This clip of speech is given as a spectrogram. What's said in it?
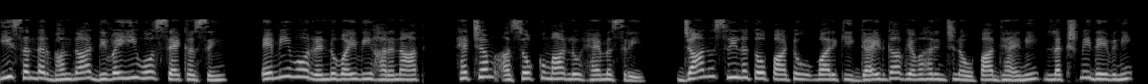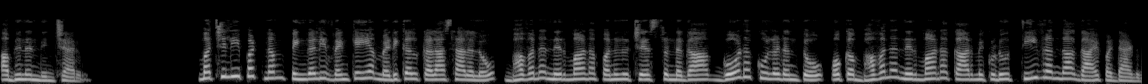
ఈ సందర్భంగా డివైఈఓ శేఖర్ సింగ్ ఎంఈఓ రెండు వైవి హరనాథ్ హెచ్ఎం అశోక్ కుమార్లు హేమశ్రీ జానుశ్రీలతో పాటు వారికి గైడ్గా వ్యవహరించిన ఉపాధ్యాయుని లక్ష్మీదేవిని అభినందించారు. మచిలీపట్నం పింగళి వెంకయ్య మెడికల్ కళాశాలలో భవన నిర్మాణ పనులు చేస్తుండగా గోడ కూలడంతో ఒక భవన నిర్మాణ కార్మికుడు తీవ్రంగా గాయపడ్డాడు.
